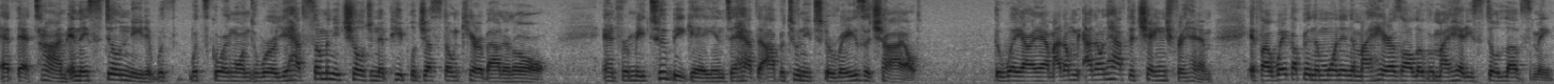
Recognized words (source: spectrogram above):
at that time, and they still need it with what's going on in the world. You have so many children that people just don't care about at all. And for me to be gay and to have the opportunity to raise a child the way I am, I don't, I don't have to change for him. If I wake up in the morning and my hair is all over my head, he still loves me.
